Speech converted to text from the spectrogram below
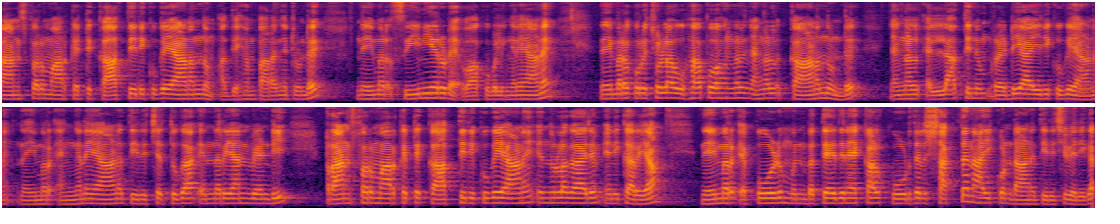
ട്രാൻസ്ഫർ മാർക്കറ്റ് കാത്തിരിക്കുകയാണെന്നും അദ്ദേഹം പറഞ്ഞിട്ടുണ്ട്. നെയ്മർ സീനിയറുടെ വാക്കുകൾ ഇങ്ങനെയാണ്. നെയ്മറെക്കുറിച്ചുള്ള ഊഹാപോഹങ്ങൾ ഞങ്ങൾ കാണുന്നുണ്ട്. ഞങ്ങൾ എല്ലാത്തിനും റെഡി ആയിരിക്കുകയാണ്. നെയ്മർ എങ്ങനെയാണ് തിരിച്ചെത്തുക എന്നറിയാൻ വേണ്ടി ട്രാൻസ്ഫർ മാർക്കറ്റ് കാത്തിരിക്കുകയാണ് എന്നുള്ള കാര്യം എനിക്കറിയാം. നെയ്മർ എപ്പോഴും മുൻപത്തേതിനേക്കാൾ കൂടുതൽ ശക്തനായിക്കൊണ്ടാണ് തിരിച്ചു വരിക.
